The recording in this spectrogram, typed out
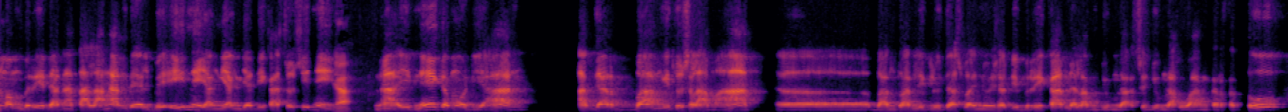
memberi dana talangan BLBI ini yang yang jadi kasus ini. Ya. Nah, ini kemudian agar bank itu selamat, eh, bantuan likuiditas Bank Indonesia diberikan dalam jumlah sejumlah uang tertentu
